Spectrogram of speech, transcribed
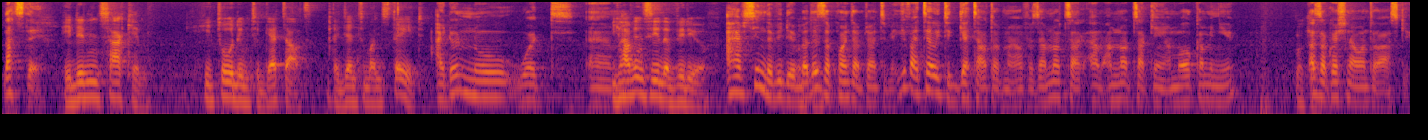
That's there. He didn't sack him. He told him to get out. The gentleman stayed. I don't know what. Um, You haven't seen the video. I have seen the video, but this is the point I'm trying to make. If I tell you to get out of my office, I'm not. I'm, I'm not sacking. I'm welcoming you. That's a question I want to ask you.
